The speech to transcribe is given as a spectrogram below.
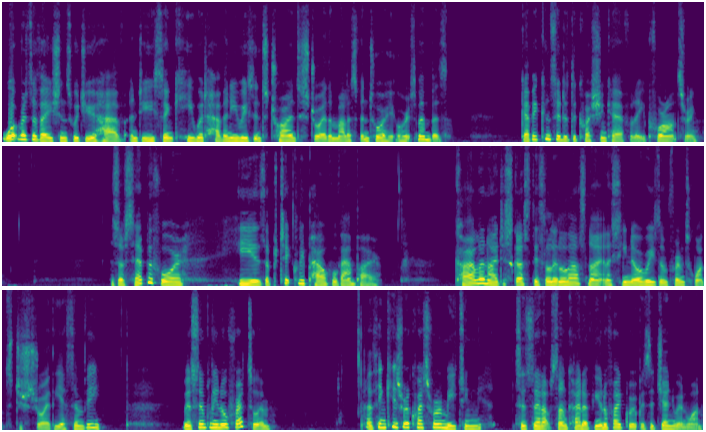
What reservations would you have, and do you think he would have any reason to try and destroy the Malus Venturi or its members? Gabby considered the question carefully before answering. As I've said before, he is a particularly powerful vampire. Kyle and I discussed this a little last night, and I see no reason for him to want to destroy the SMV. We are simply no threat to him. I think his request for a meeting to set up some kind of unified group is a genuine one.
